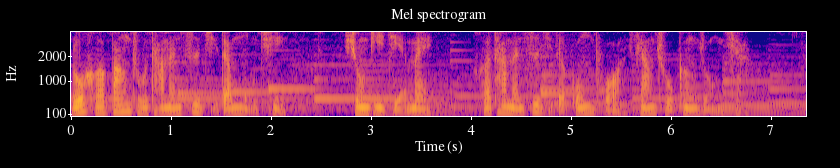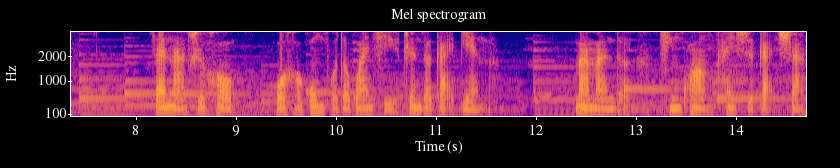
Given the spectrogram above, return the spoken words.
如何帮助他们自己的母亲。兄弟姐妹和他们自己的公婆相处更融洽。在那之后，我和公婆的关系真的改变了，慢慢的情况开始改善。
